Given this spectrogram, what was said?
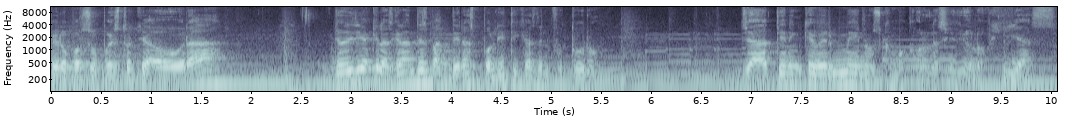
pero por supuesto que ahora yo diría que las grandes banderas políticas del futuro ya tienen que ver menos como con las ideologías,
